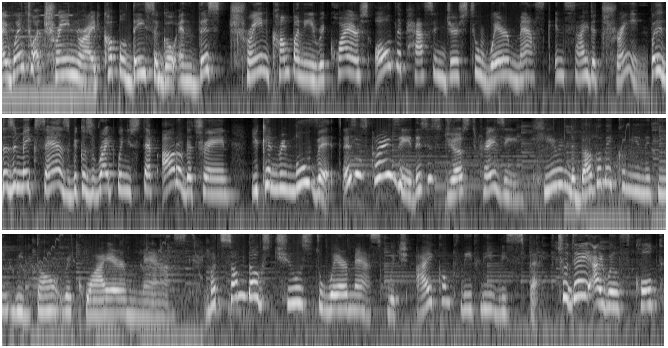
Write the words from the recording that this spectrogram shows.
I went to a train ride a couple days ago and this train company requires all the passengers to wear masks inside the train. But it doesn't make sense because right when you step out of the train, you can remove it. This is crazy. This is just crazy. Here in the Doggo Bake community, we don't require masks. But some dogs choose to wear masks, which I completely respect. Today I will sculpt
